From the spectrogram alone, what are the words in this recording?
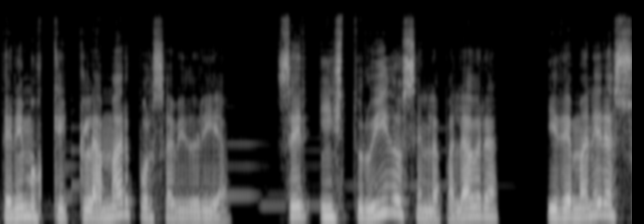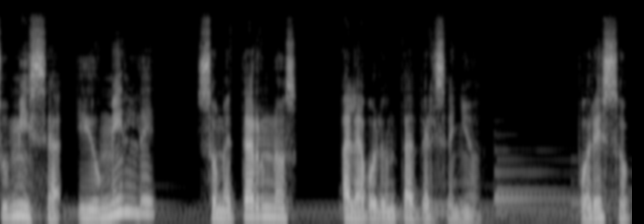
tenemos que clamar por sabiduría, ser instruidos en la palabra y de manera sumisa y humilde someternos a la voluntad del Señor. Por eso,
